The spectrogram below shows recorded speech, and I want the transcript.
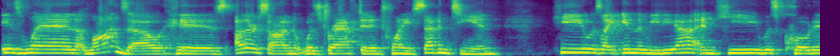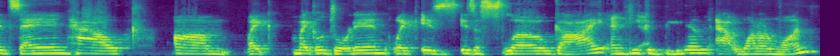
is when Lonzo, his other son, was drafted in 2017, he was like in the media and he was quoted saying how um like Michael Jordan like is is a slow guy and he Yeah. could beat him at one on one.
